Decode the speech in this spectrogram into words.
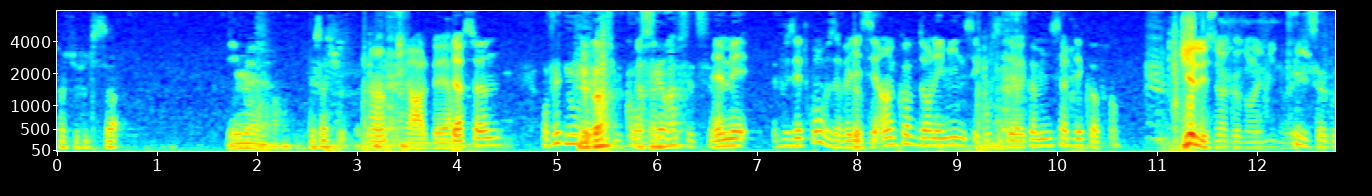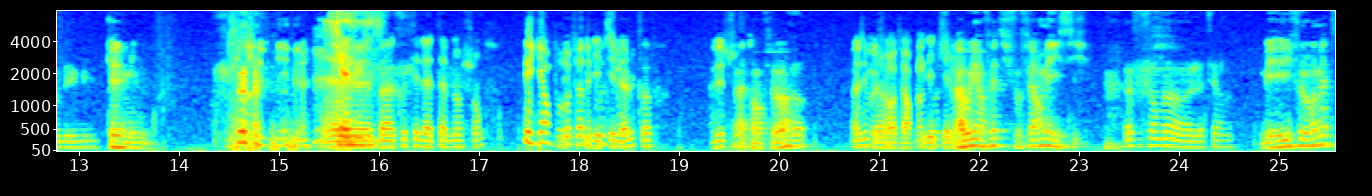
Ça, je file ça. Il merde. Et ça, je Hein Albert. Personne En fait, nous, on est la team Personne cancer de cette Eh série. mais vous êtes con, vous avez laissé un coffre dans les mines, c'est considéré comme une salle des coffres. hein. Qui a laissé un coffre dans la mine Il ouais. c'est un code de mille. Quelle mine? Quelle mine? Euh, bah à côté de la table d'enchant. Les gars, on peut refaire Il des était potions là le coffre. Vous êtes chaud? Attends, fais voir. Vas-y, moi je vais refaire plein de Il était potions. là. Ah oui, en fait, il faut fermer ici. Ouais, faut fermer euh, la terre là. Mais il faut le remettre.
